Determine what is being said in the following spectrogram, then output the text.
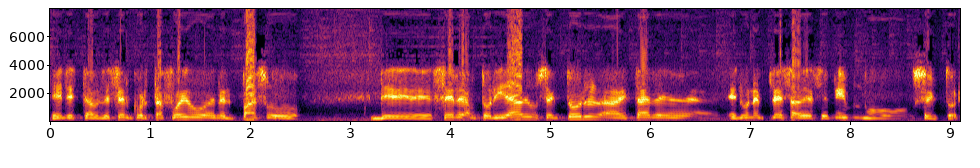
en establecer cortafuegos en el paso de ser autoridad de un sector a estar eh, en una empresa de ese mismo sector.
